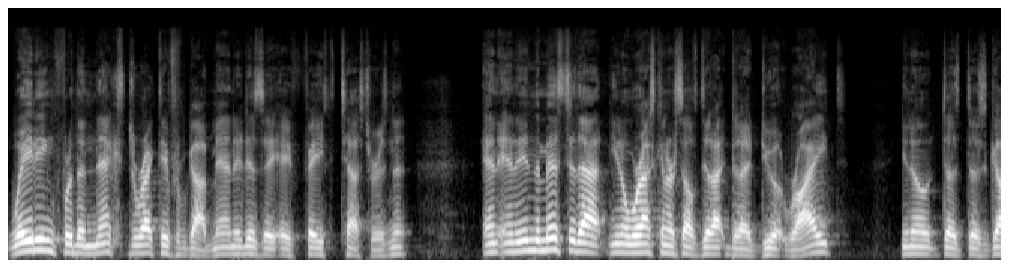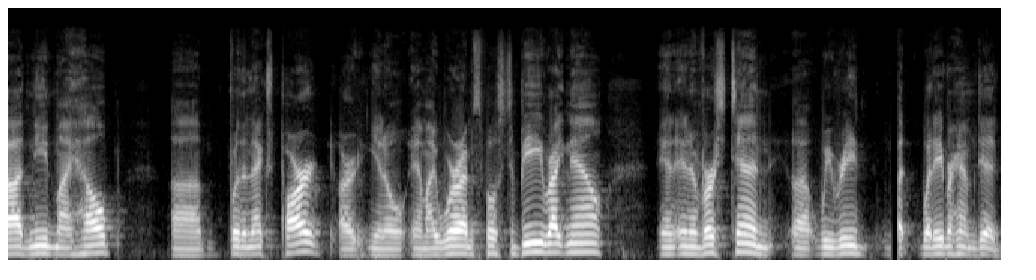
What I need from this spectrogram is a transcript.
Waiting for the next directive from God. Man, it is a, a faith tester, isn't it? And, and in the midst of that, you know, we're asking ourselves, did I, did I do it right? You know, does, does God need my help uh, for the next part? Or, you know, am I where I'm supposed to be right now? And, and in verse 10, uh, we read what, what Abraham did.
